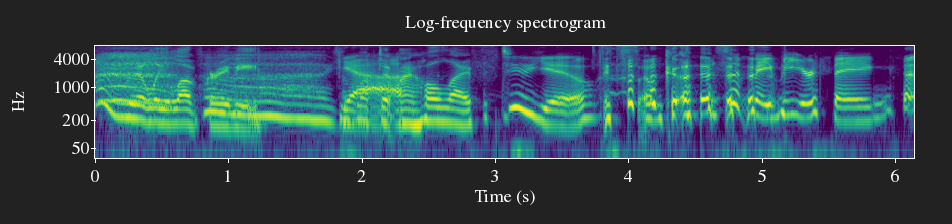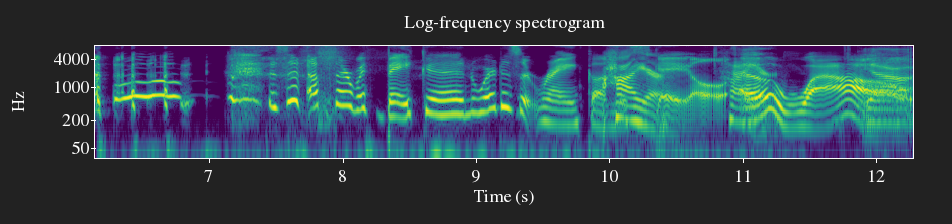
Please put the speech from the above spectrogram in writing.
I really love gravy. I've yeah loved it my whole life. do you It's so good. is it maybe your thing is it up there with bacon where does it rank on Higher. the scale Higher. oh wow Yeah,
